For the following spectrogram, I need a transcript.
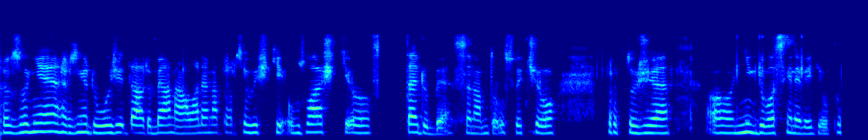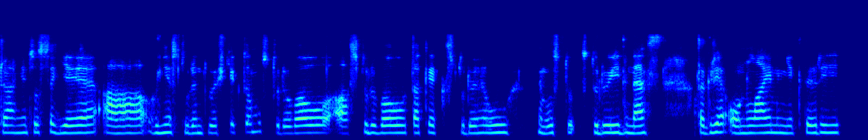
Rozhodně hrozně důležitá dobrá nálada na pracovišti, obzvlášť uh, v té době se nám to osvědčilo, protože uh, nikdo vlastně nevěděl pořádně, co se děje a hodně studentů ještě k tomu studovalo a studovalo tak, jak studují nebo stu, studují dnes. Takže online někteří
